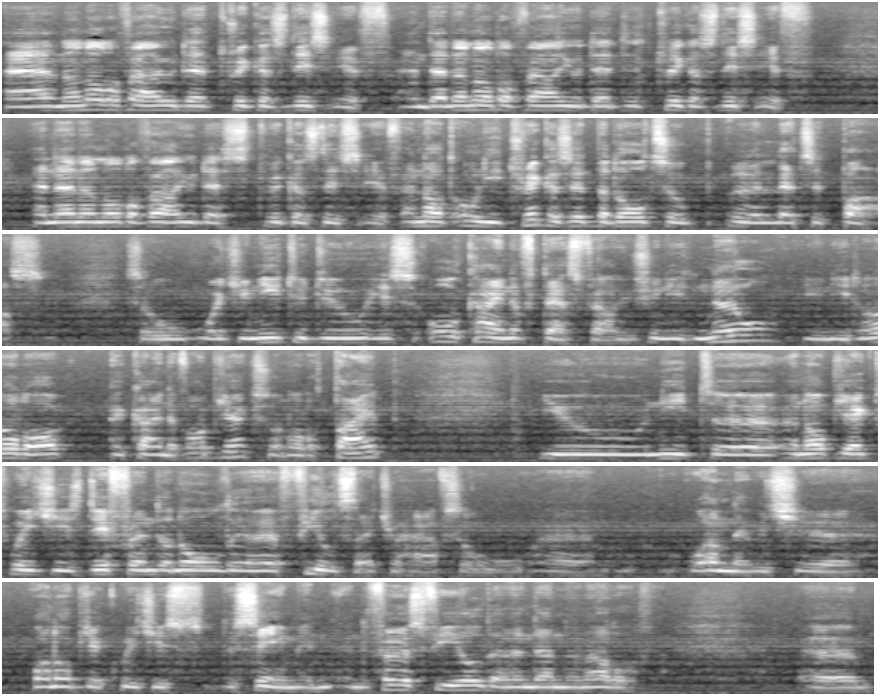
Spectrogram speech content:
and another value that triggers this if, and then another value that triggers this if, and then another value that triggers this if, and not only triggers it but also uh, lets it pass. So what you need to do is all kind of test values. You need null, you need another a kind of object, so another type. You need uh, an object which is different on all the fields that you have. So uh, one which uh, one object which is the same in, in the first field, and then another um,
